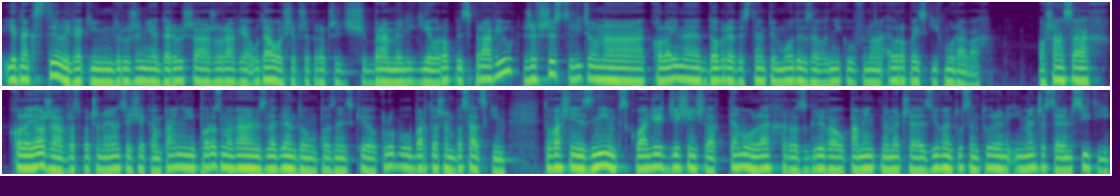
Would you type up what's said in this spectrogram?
Jednak styl, w jakim drużynie Dariusza Żurawia udało się przekroczyć bramy Ligi Europy sprawił, że wszyscy liczą na kolejne dobre występy młodych zawodników na europejskich murawach. O szansach kolejorza w rozpoczynającej się kampanii porozmawiałem z legendą poznańskiego klubu Bartoszem Bosackim. To właśnie z nim w składzie 10 lat temu Lech rozgrywał pamiętne mecze z Juventusem Turyn i Manchesterem City.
